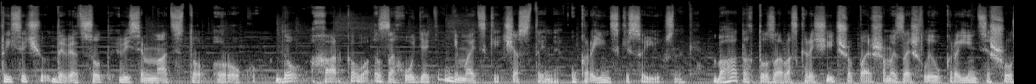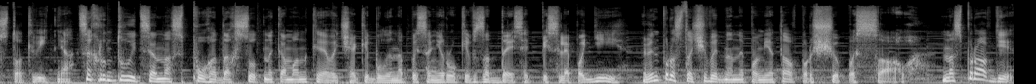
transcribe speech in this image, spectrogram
1918 року до Харкова заходять німецькі частини, українські союзники. Багато хто зараз кричить, що першими зайшли українці 6 квітня. Це ґрунтується на спогадах сотника Манкевича, які були написані років за 10 після подій. Він просто очевидно не пам'ятав про що писав. Насправді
